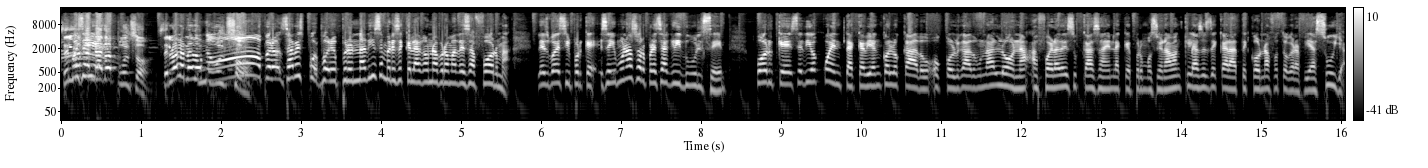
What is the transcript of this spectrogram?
Se lo Pues ha ganado a pulso. Se lo ha ganado a pulso. no, pero ¿sabes? Por- por- pero nadie se merece que le haga una broma de esa forma. Les voy a decir porque se llevó una sorpresa agridulce porque se dio cuenta que habían colocado o colgado una lona afuera de su casa en la que promocionaban clases de karate con una fotografía suya.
